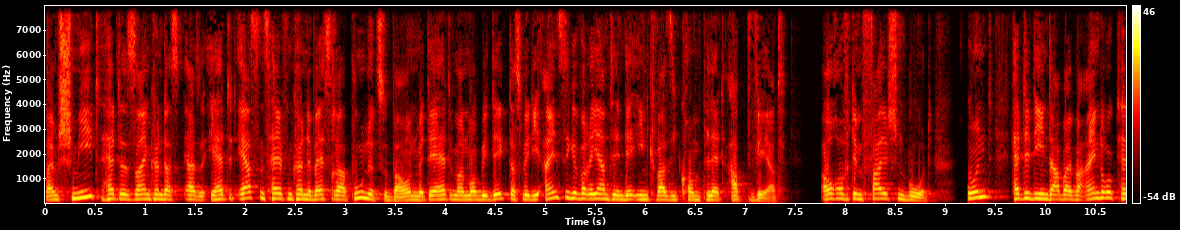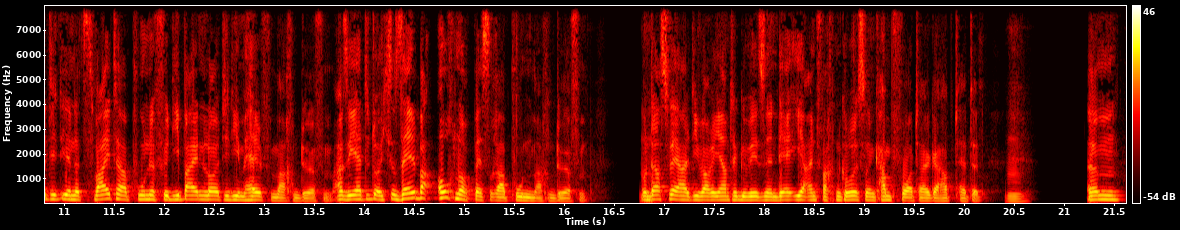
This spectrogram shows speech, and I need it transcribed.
beim Schmied hätte es sein können, dass, also ihr hättet erstens helfen können, eine bessere Harpune zu bauen, mit der hätte man Moby Dick, das wäre die einzige Variante, in der ihn quasi komplett abwehrt. Auch auf dem falschen Boot. Und hättet ihr ihn dabei beeindruckt, hättet ihr eine zweite Harpune für die beiden Leute, die ihm helfen, machen dürfen. Also ihr hättet euch selber auch noch bessere Harpunen machen dürfen. Und das wäre halt die Variante gewesen, in der ihr einfach einen größeren Kampfvorteil gehabt hättet. Hm. Ähm,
